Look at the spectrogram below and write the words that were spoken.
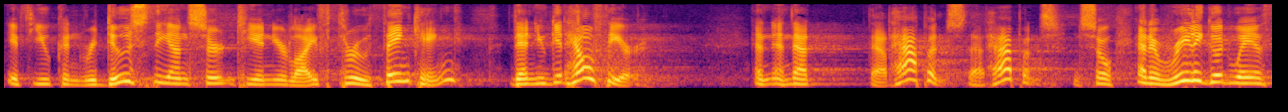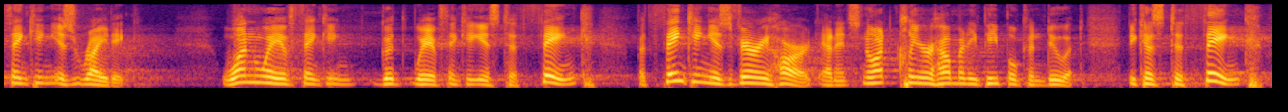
if you can reduce the uncertainty in your life through thinking, then you get healthier. And, and that that happens. That happens. And so, and a really good way of thinking is writing. One way of thinking, good way of thinking is to think, but thinking is very hard, and it's not clear how many people can do it. Because to think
